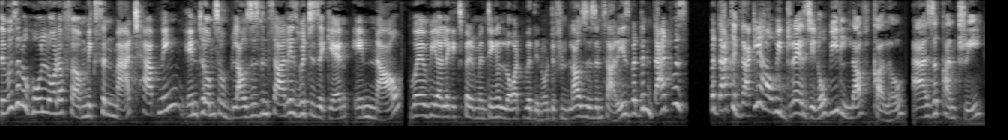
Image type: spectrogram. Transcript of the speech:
there wasn't a whole lot of uh, mix and match happening happening in terms of blouses and saris, which is again in now, where we are like experimenting a lot with, you know, different blouses and saris. But then that was but that's exactly how we dressed, you know. We love color as a country,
